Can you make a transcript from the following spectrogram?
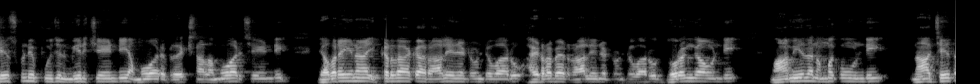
చేసుకునే పూజలు మీరు చేయండి అమ్మవారి ప్రదక్షిణాలు అమ్మవారు చేయండి. ఎవరైనా ఇక్కడ దాకా రాలేనటువంటి వారు హైదరాబాద్ రాలేనటువంటి వారు దూరంగా ఉండి మా మీద నమ్మకం ఉండి నా చేత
